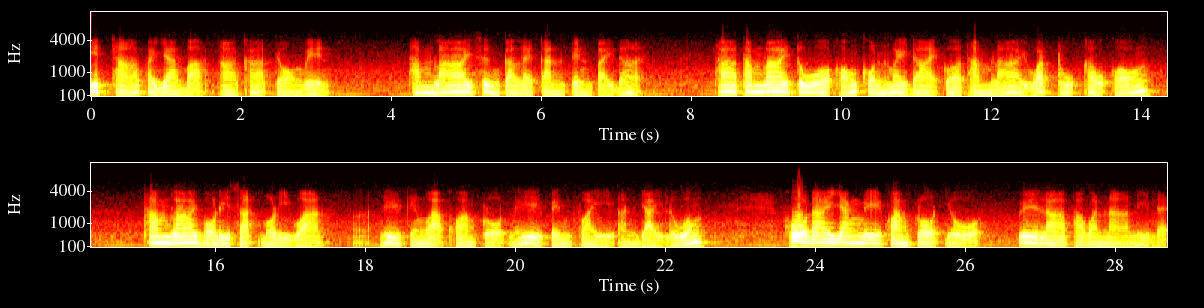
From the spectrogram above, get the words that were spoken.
อิจฉาพยาบาทอาฆาตจองเวรทำร้ายซึ่งกันและกันเป็นไปได้ ถ้าทำลายตัวของคนไม่ได้ก็ทำลายวัตถุเข้าของทำลายบริษัทบริวาร นี่เพียงว่าความโกรธนี้เป็นไฟอันใหญ่หลวง ผู้ใดยังมีความโกรธอยู่ เวลาภาวนานี่แหละ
